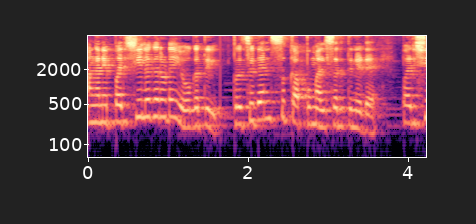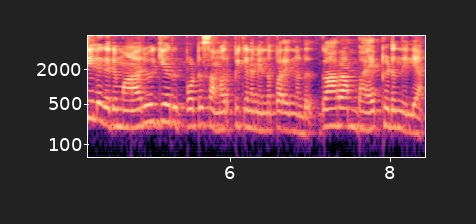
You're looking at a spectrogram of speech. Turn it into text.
അങ്ങനെ പരിശീലകരുടെ യോഗത്തിൽ പ്രസിഡൻസ് കപ്പ് മത്സരത്തിനിടെ പരിശീലകരും ആരോഗ്യ റിപ്പോർട്ട് സമർപ്പിക്കണമെന്ന് പറയുന്നുണ്ട്. ഗാറാം ഭയപ്പെടുന്നില്ല.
